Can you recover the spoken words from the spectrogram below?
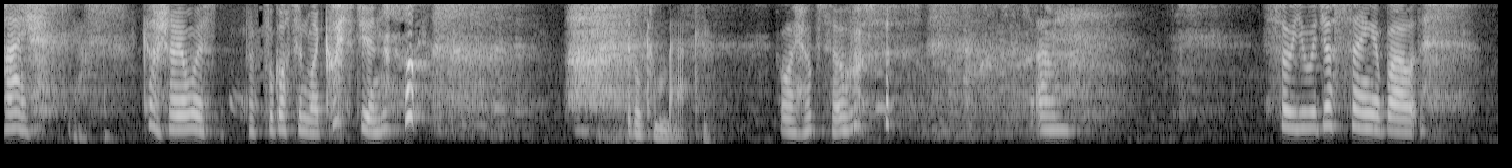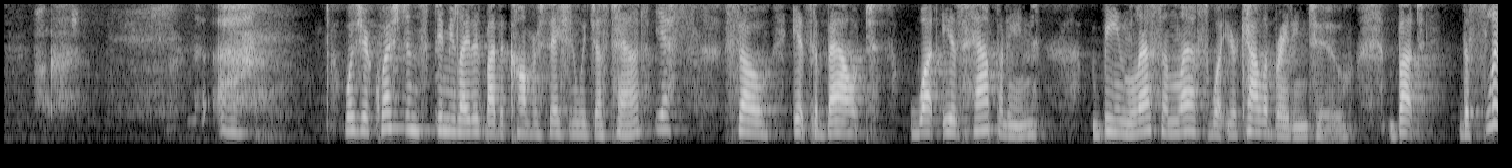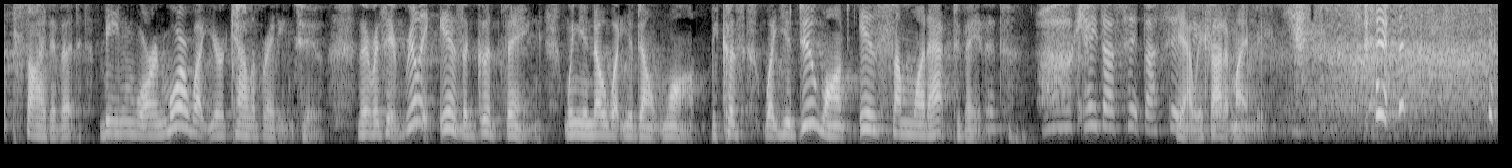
Hi. Gosh, I almost have forgotten my question. It'll come back. oh, I hope so. um, so you were just saying about. Oh, God. Was your question stimulated by the conversation we just had? Yes. So it's about what is happening being less and less what you're calibrating to, but the flip side of it being more and more what you're calibrating to. In other words, it really is a good thing when you know what you don't want, because what you do want is somewhat activated. Okay, that's it. That's it. Yeah, we thought it might be. Yes.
